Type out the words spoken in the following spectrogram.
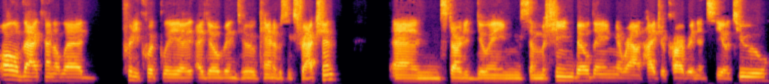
all of that kind of led pretty quickly I, I dove into cannabis extraction and started doing some machine building around hydrocarbon and co2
